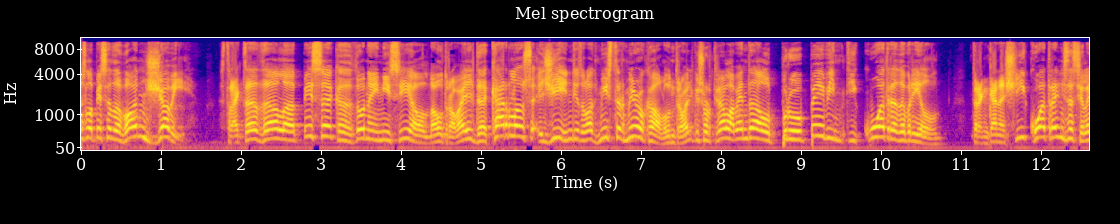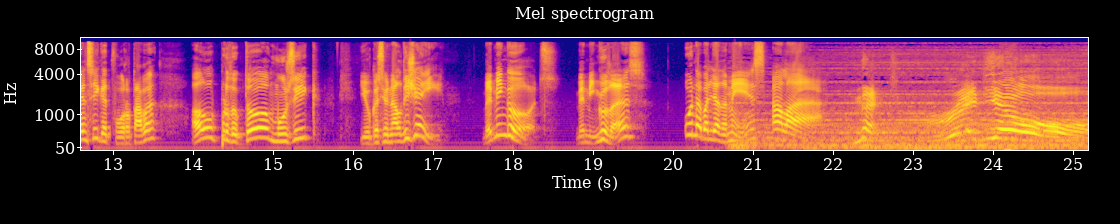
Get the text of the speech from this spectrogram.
és la peça de Bon Jovi. Es tracta de la peça que dona inici al nou treball de Carlos G, intitulat Mr. Miracle, un treball que sortirà a la venda el proper 24 d'abril, trencant així 4 anys de silenci que portava el productor, músic i ocasional DJ. Benvinguts! Benvingudes! Una ballada més a la... Net Radio.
